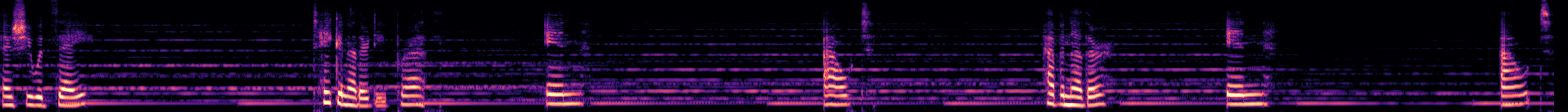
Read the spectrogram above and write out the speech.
as she would say. Take another deep breath. In, out. Have another. In, out.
